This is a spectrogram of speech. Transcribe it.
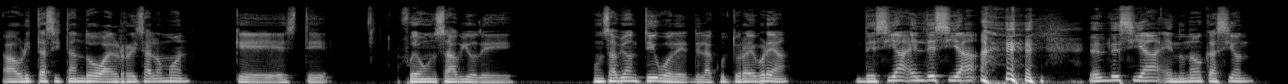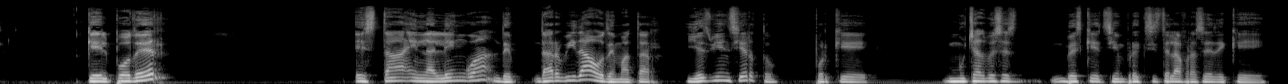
Ahorita citando al rey Salomón, que este fue un sabio de un sabio antiguo de, de la cultura hebrea, decía, él decía, él decía en una ocasión que el poder está en la lengua de dar vida o de matar. Y es bien cierto, porque muchas veces ves que siempre existe la frase de que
